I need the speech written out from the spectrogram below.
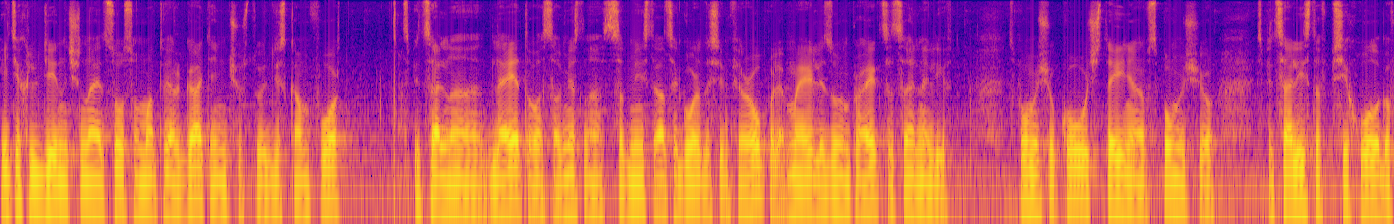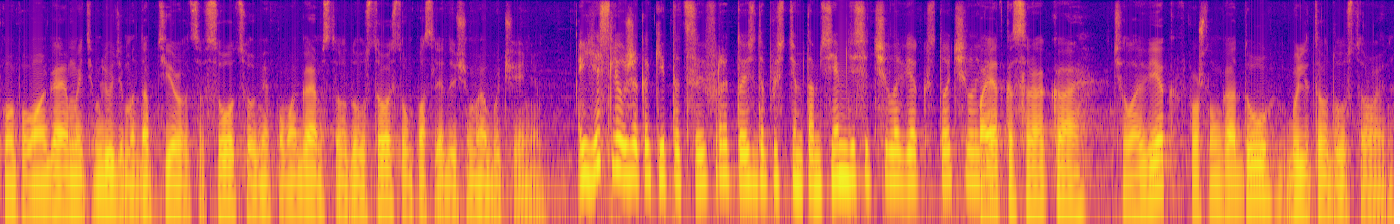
Этих людей начинает социум отвергать, они чувствуют дискомфорт. Специально для этого совместно с администрацией города Симферополя мы реализуем проект «Социальный лифт». С помощью коуч-тренеров, с помощью специалистов, психологов мы помогаем этим людям адаптироваться в социуме, помогаем с трудоустройством последующим и обучением. И есть ли уже какие-то цифры? То есть, допустим, там 70 человек, 100 человек? Порядка 40 человек в прошлом году были трудоустроены.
